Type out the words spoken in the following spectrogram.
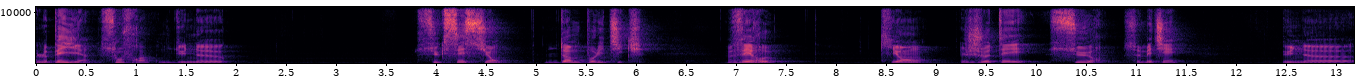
le pays hein, souffre d'une succession d'hommes politiques véreux qui ont jeté sur ce métier une... Euh,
